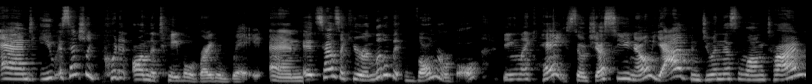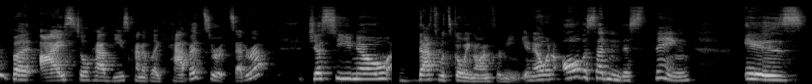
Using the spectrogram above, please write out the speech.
and you essentially put it on the table right away. And it sounds like you're a little bit vulnerable being like hey so just so you know yeah i've been doing this a long time but i still have these kind of like habits or etc just so you know that's what's going on for me you know? And all of a sudden this thing is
